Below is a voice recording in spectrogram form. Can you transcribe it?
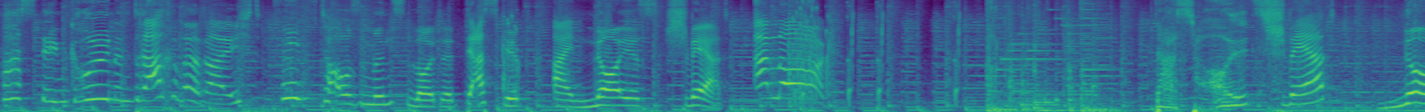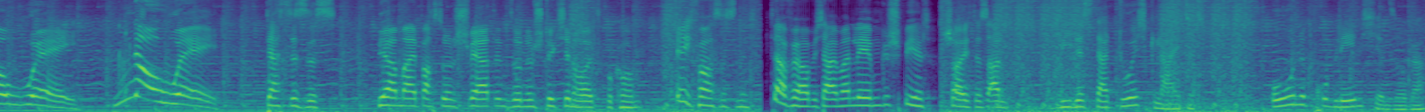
fast den grünen Drachen erreicht. 5000 Münzen, Leute. Das gibt ein neues Schwert. Unlock! Das Holzschwert? No way! No way! Das ist es. Wir haben einfach so ein Schwert in so einem Stückchen Holz bekommen. Ich fasse es nicht. Dafür habe ich all mein Leben gespielt. Schau ich das an. Wie das da durchgleitet. Ohne Problemchen sogar.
